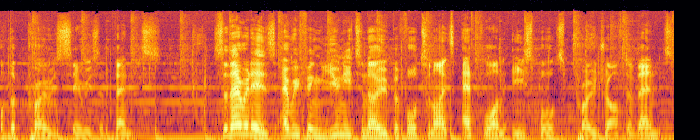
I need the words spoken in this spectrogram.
of the Pro Series events. So there it is, everything you need to know before tonight's F1 Esports Pro Draft event.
